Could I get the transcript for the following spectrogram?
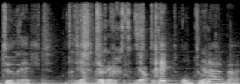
terecht. Want dat Ja, is natuurlijk terecht, ja. terecht ontoelaatbaar.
